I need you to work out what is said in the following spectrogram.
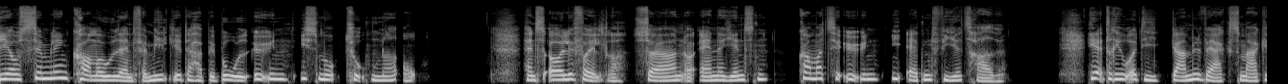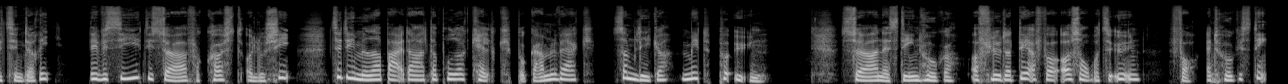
Georg Simling kommer ud af en familie, der har beboet øen i små 200 år. Hans oldeforældre, Søren og Anna Jensen, kommer til øen i 1834. Her driver de gammelværksmarketenteri, det vil sige, de sørger for kost og logi til de medarbejdere, der bryder kalk på gammelværk, som ligger midt på øen. Søren er stenhugger og flytter derfor også over til øen for at hugge sten.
